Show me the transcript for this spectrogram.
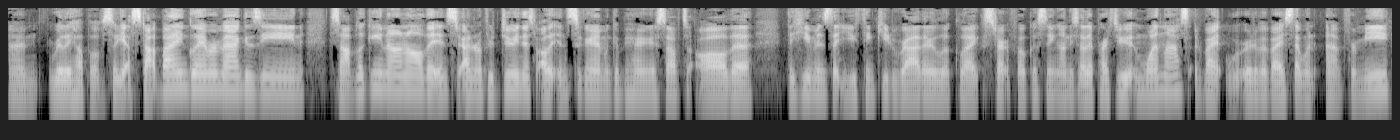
um, really helpful. So yeah, stop buying Glamour magazine. Stop looking on all the Insta. I don't know if you're doing this, but all the Instagram and comparing yourself to all the the humans that you think you'd rather look like. Start focusing on these other parts of you. And one last advice, word of advice that went uh, for me,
